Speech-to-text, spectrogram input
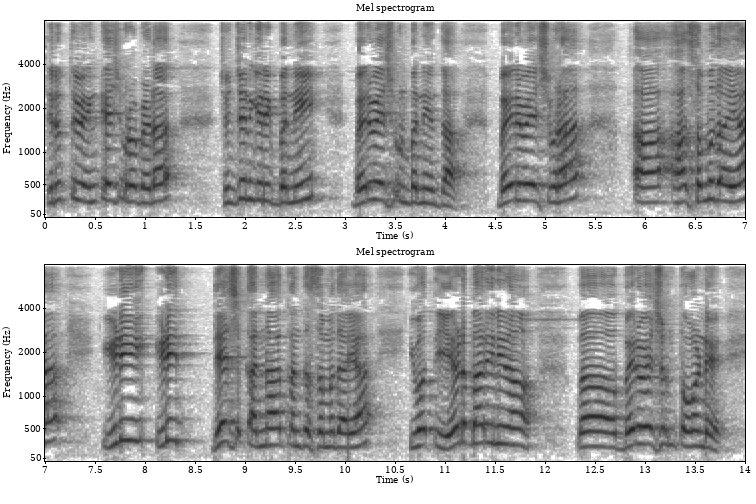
ತಿರುಪತಿ ವೆಂಕಟೇಶ್ವರ ಬೇಡ, ಚುಂಚನಗಿರಿಗೆ ಬನ್ನಿ, ಭೈರವೇಶ್ವರನ ಬನ್ನಿ ಅಂತ. ಭೈರವೇಶ್ವರ, ಆ- ಸಮುದಾಯ ಇಡೀ ಇಡೀ ದೇಶಕ್ಕೆ ಅನ್ನ ಹಾಕಂಥ ಸಮುದಾಯ. ಇವತ್ತು ಎರಡು ಬಾರಿ ನೀನು ಭೈರವೇಶ್ವರನ ತಗೊಂಡೆ.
